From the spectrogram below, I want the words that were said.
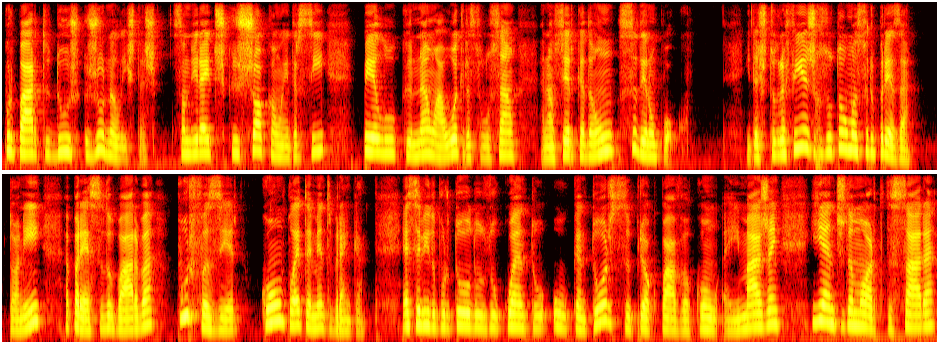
por parte dos jornalistas. São direitos que chocam entre si, pelo que não há outra solução a não ser cada um ceder um pouco. E das fotografias resultou uma surpresa. Tony aparece de barba por fazer completamente branca. É sabido por todos o quanto o cantor se preocupava com a imagem e antes da morte de Sara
